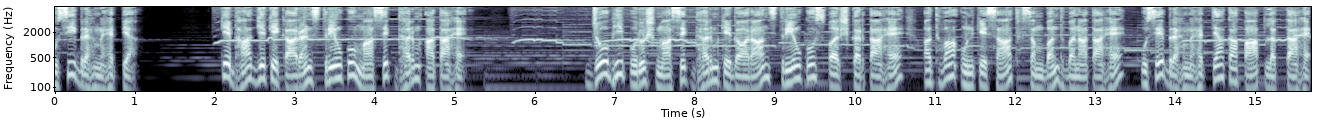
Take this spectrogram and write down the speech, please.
उसी ब्रह्महत्या। के भाग्य के कारण स्त्रियों को मासिक धर्म आता है। जो भी पुरुष मासिक धर्म के दौरान स्त्रियों को स्पर्श करता है अथवा उनके साथ संबंध बनाता है, उसे ब्रह्महत्या का पाप लगता है।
